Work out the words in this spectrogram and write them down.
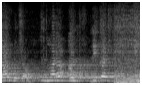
तैयार हो जाओ। तुम्हारा अंत निकट है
